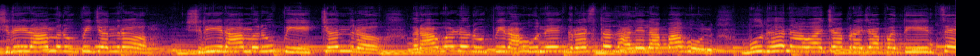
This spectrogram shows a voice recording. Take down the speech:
श्रीरामरूपी चंद्र श्रीरामरूपी चंद्र रावण रूपी राहूने ग्रस्त झालेला पाहून बुध नावाच्या प्रजापतीचे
